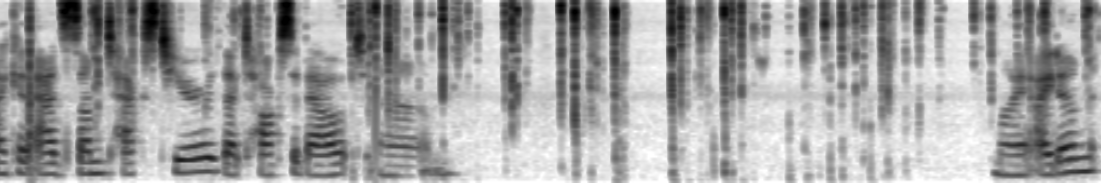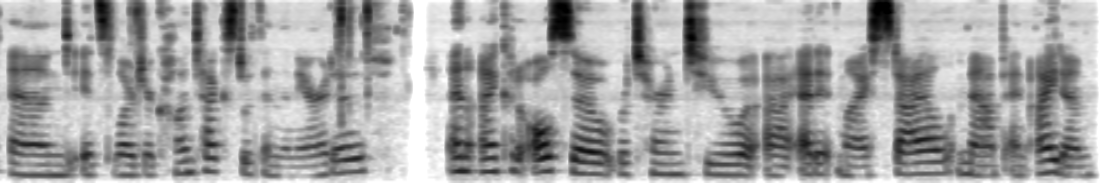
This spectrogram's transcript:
I could add some text here that talks about um, my item and its larger context within the narrative. And I could also return to uh, edit my style, map, and item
